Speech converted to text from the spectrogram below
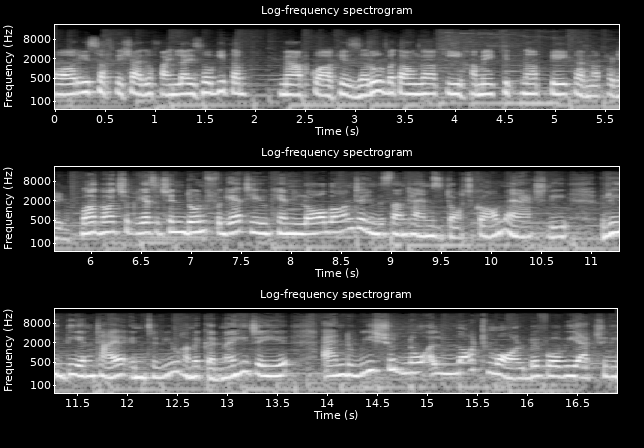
और इस हफ़्ते शायद वो फाइनलाइज होगी, तब मैं आपको आके ज़रूर बताऊँगा कि हमें कितना पे करना पड़ेगा। बहुत बहुत शुक्रिया Sachin. Don't forget you can log on to Hindustan Times dot com and actually read the entire interview हमें करना ही चाहिए। And we should know a lot more before we actually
